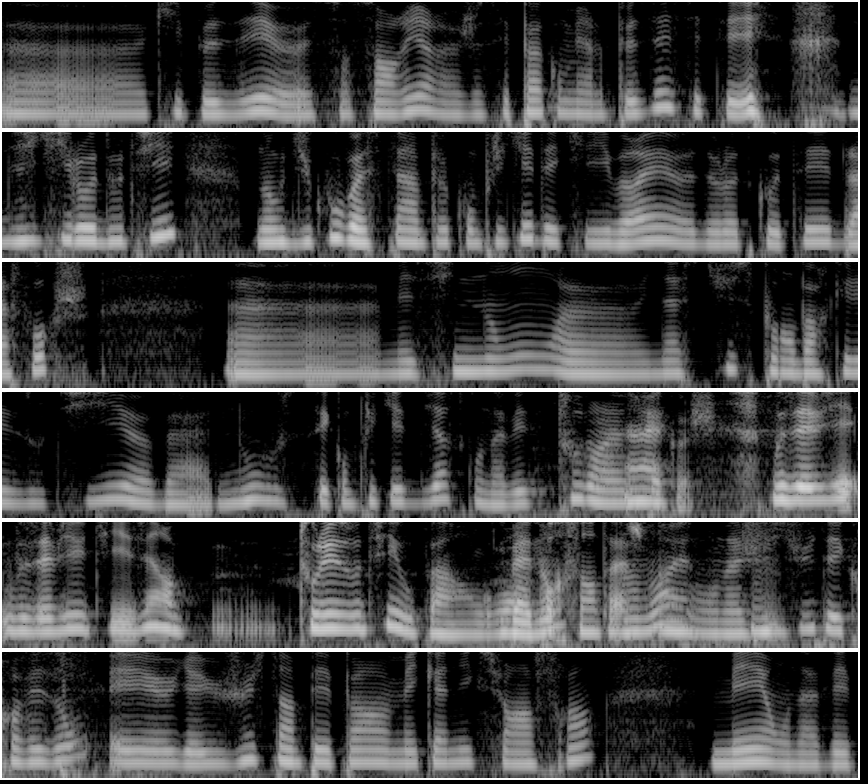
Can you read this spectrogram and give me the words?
Euh, qui pesait, euh, sans, rire, je sais pas combien elle pesait, c'était 10 kilos d'outils. Donc du coup, bah, c'était un peu compliqué d'équilibrer euh, de l'autre côté de la fourche. mais sinon, une astuce pour embarquer les outils, bah, nous, c'est compliqué de dire parce qu'on avait tout dans la même sacoche. Vous aviez, vous aviez utilisé tous les outils ou pas, en gros, bah pourcentage On a juste mm. eu des crevaisons et il y a eu juste un pépin mécanique sur un frein, mais on avait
